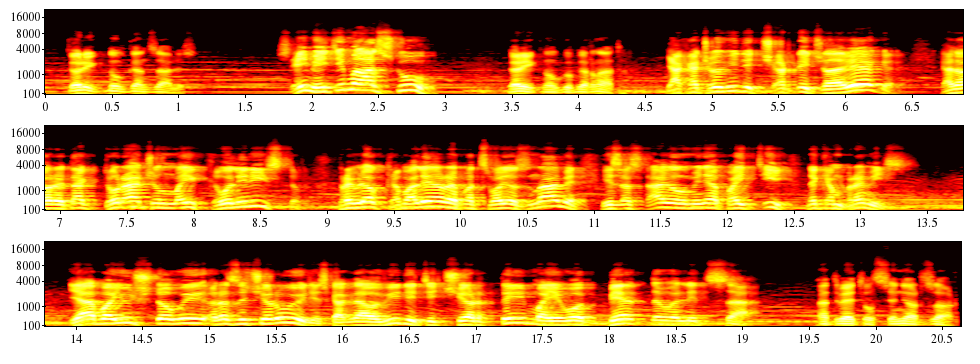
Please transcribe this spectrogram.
— крикнул Гонзалес. «Снимите маску!» — крикнул губернатор. «Я хочу увидеть черты человека, который так дурачил моих кавалеристов, привлек кавалера под свое знамя и заставил меня пойти на компромисс. Я боюсь, что вы разочаруетесь, когда увидите черты моего бедного лица, ответил сеньор Зор.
